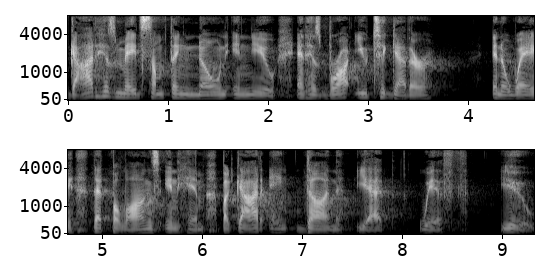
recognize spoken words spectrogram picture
God has made something known in you and has brought you together in a way that belongs in Him. But God ain't done yet with you.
